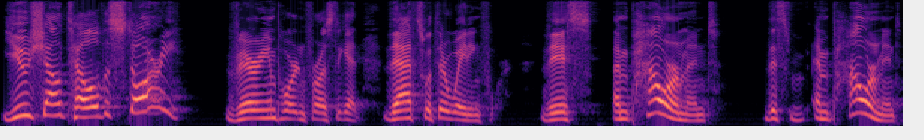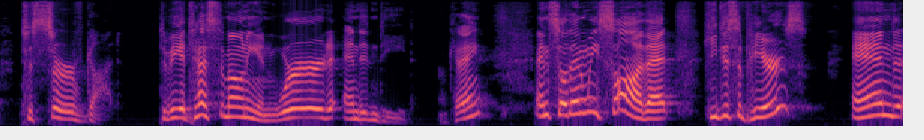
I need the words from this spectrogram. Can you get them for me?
You shall tell the story. Very important for us to get. That's what they're waiting for. This empowerment, this empowerment to serve God, to be a testimony in word and in deed. Okay? And so then we saw that he disappears. And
